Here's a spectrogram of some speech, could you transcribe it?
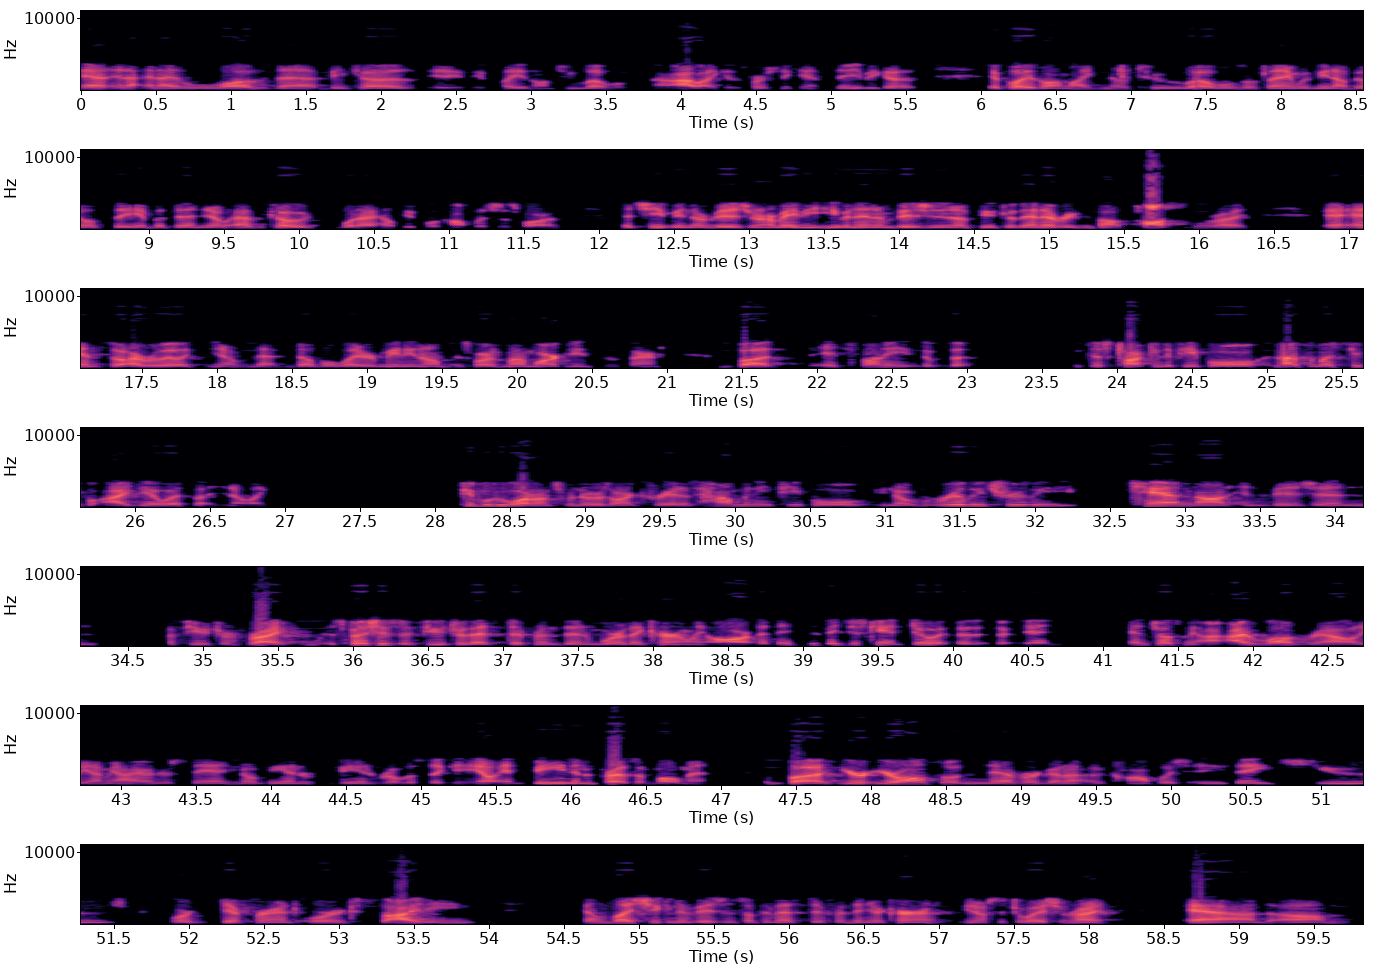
And, and, and I love that because it, it plays on two levels. I like it as a person who can't see because it plays on like, you know, two levels of thing with me not being able to see it. But then, you know, as a coach, what I help people accomplish as far as achieving their vision or maybe even in envisioning a future they never even thought possible, right? And, and so I really like, you know, that double layer meaning on as far as my marketing is concerned. But it's funny, the, the, just talking to people, not so much people I deal with, but, you know, like people who aren't entrepreneurs aren't creatives, how many people, you know, really truly cannot envision a future, right? Especially if it's a future that's different than where they currently are. That they they just can't do it. They're, they're, and and trust me, I, I love reality. I mean, I understand, you know, being being realistic, you know, and being in the present moment. But you're you're also never gonna accomplish anything huge or different or exciting unless you can envision something that's different than your current, you know, situation, right? And um,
